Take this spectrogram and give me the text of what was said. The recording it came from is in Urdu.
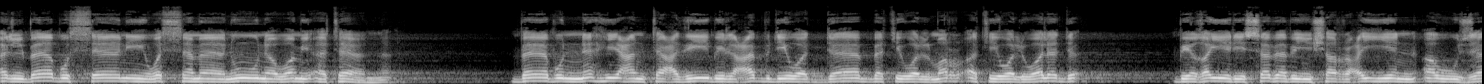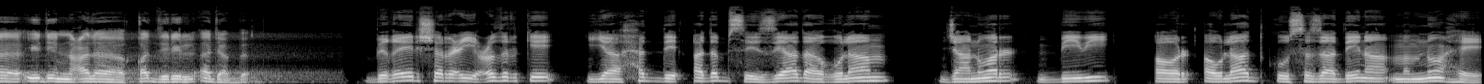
الباب الثاني والثمانون ومئتان. باب النهي عن تعذيب العبد والدابة والمرأة والولد بغير سبب شرعي أو زائد على قدر الأدب. بغیر شرعی عذر کے یا حد ادب سے زیادہ غلام، جانور، بیوی اور اولاد کو سزا دینا ممنوع ہے۔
